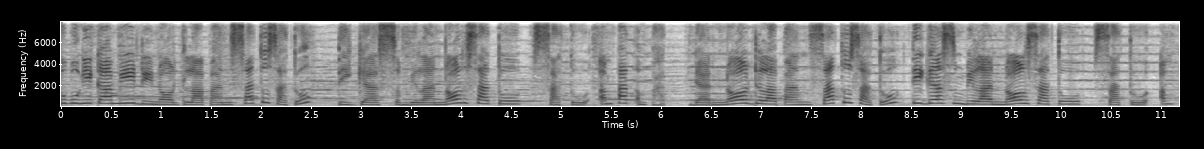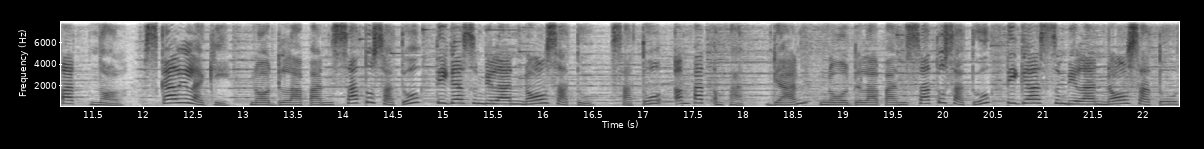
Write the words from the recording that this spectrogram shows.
Hubungi kami di 0811 3901 144 dan 0811 3901 140. Sekali lagi 0811 3901 144 dan 0811 3901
